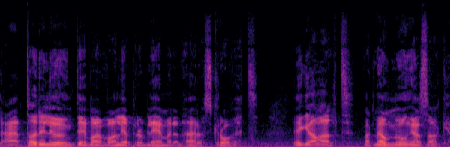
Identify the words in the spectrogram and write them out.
Ja, ta det lugnt, det är bara vanliga problem med den här skrovet. Det är gammalt, varit med om många saker.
